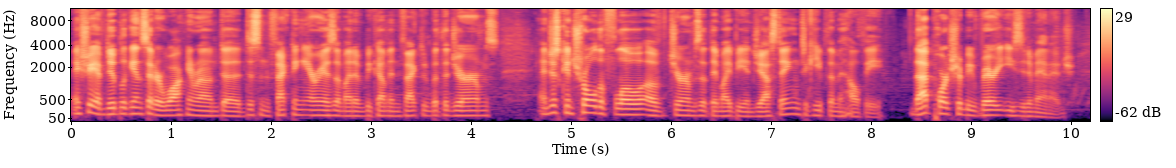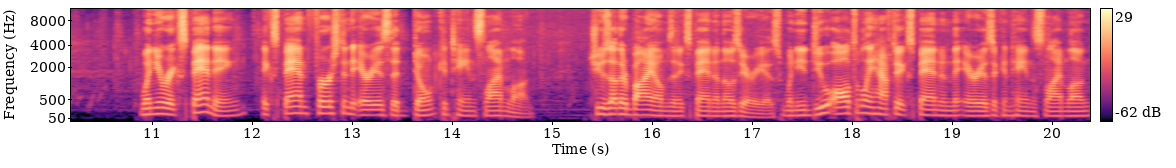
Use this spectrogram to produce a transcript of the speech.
Make sure you have duplicates that are walking around uh, disinfecting areas that might have become infected with the germs, and just control the flow of germs that they might be ingesting to keep them healthy. That port should be very easy to manage. When you're expanding, expand first into areas that don't contain slime lung. Choose other biomes and expand in those areas. When you do ultimately have to expand in the areas that contain the slime lung,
